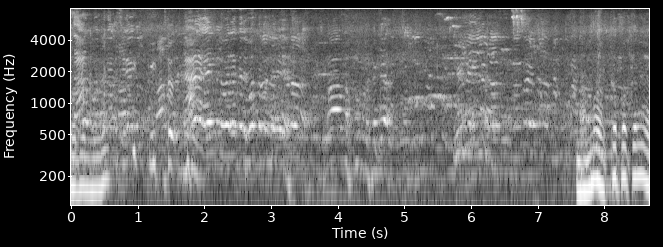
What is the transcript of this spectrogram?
ಬನ್ನಿ. ನಮ್ಮ ಅಕ್ಕಪಕ್ಕನೇ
